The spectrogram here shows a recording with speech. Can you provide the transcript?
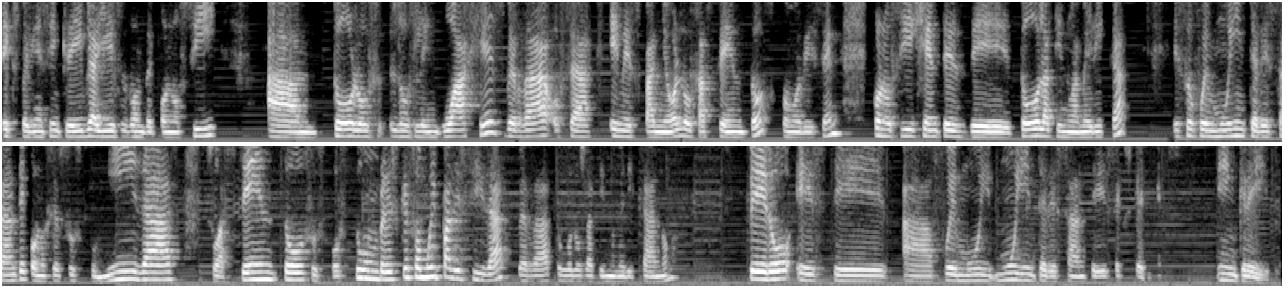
experiencia increíble. Ahí es donde conocí a todos los, los, lenguajes, ¿verdad? O sea, en español, los acentos, como dicen. Conocí gentes de toda Latinoamérica. Eso fue muy interesante, conocer sus comidas, su acento, sus costumbres, que son muy parecidas, ¿verdad? Todos los latinoamericanos pero este, ah, fue muy, muy interesante esa experiencia, increíble.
